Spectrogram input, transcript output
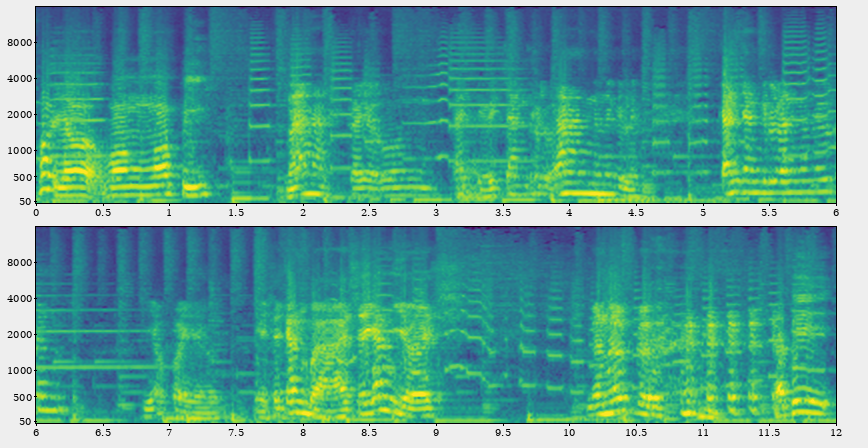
kaya wong ngopi. Nah kayak wong aduh cangkruan ngono gitu kan cangkruan ngono kan ya apa ya? Biasa kan bahasa kan ya wis ngono ku tapi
